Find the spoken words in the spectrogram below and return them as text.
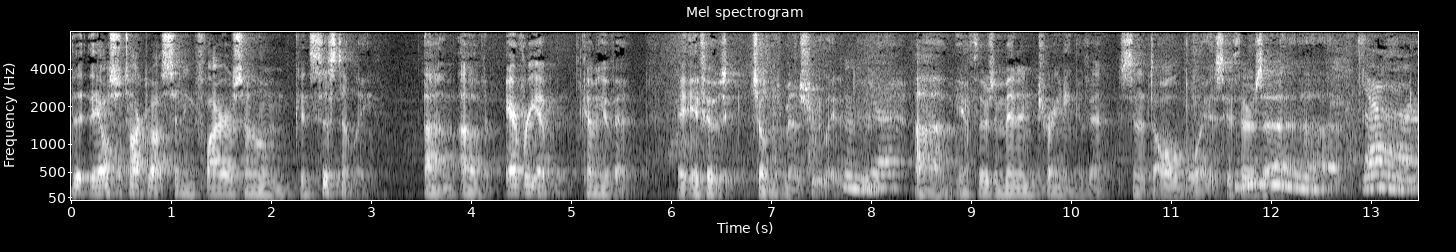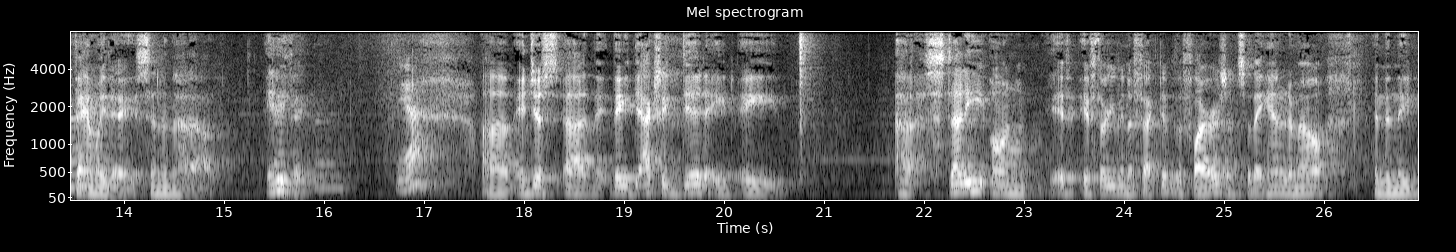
th- they also talked about sending flyers home consistently um, of every upcoming event, if it was children's ministry related. Yeah. Um, if there's a men in training event, send it to all the boys. If there's a, Yeah. family day, sending that out. Anything. Yeah. Um, and just uh, they, they actually did a, a uh, study on if, if they're even effective, the flyers, and so they handed them out. And then they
